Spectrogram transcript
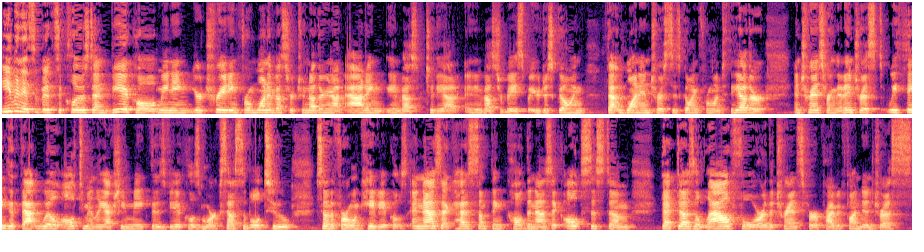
even if it's a closed-end vehicle, meaning you're trading from one investor to another, you're not adding the invest to the uh, investor base, but you're just going that one interest is going from one to the other and transferring that interest. We think that that will ultimately actually make those vehicles more accessible to some of the 401k vehicles. And Nasdaq has something called the Nasdaq Alt system that does allow for the transfer of private fund interests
